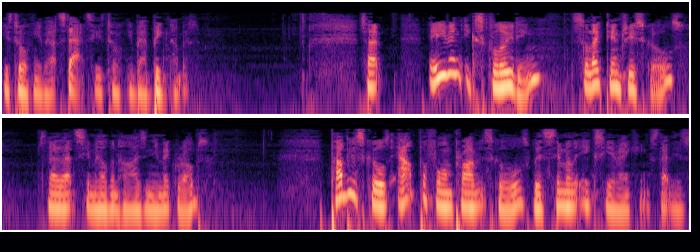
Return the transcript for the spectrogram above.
is talking about stats. He's talking about big numbers. So even excluding select entry schools, so that's your Melbourne Highs and your McRobs, Public schools outperform private schools with similar ICSEA rankings, that is,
